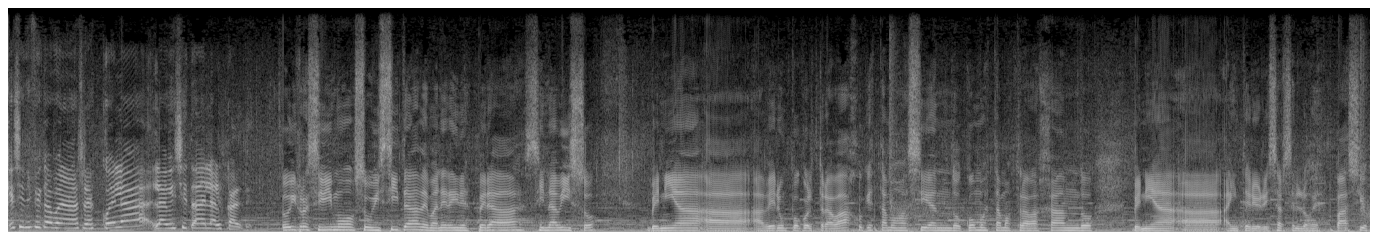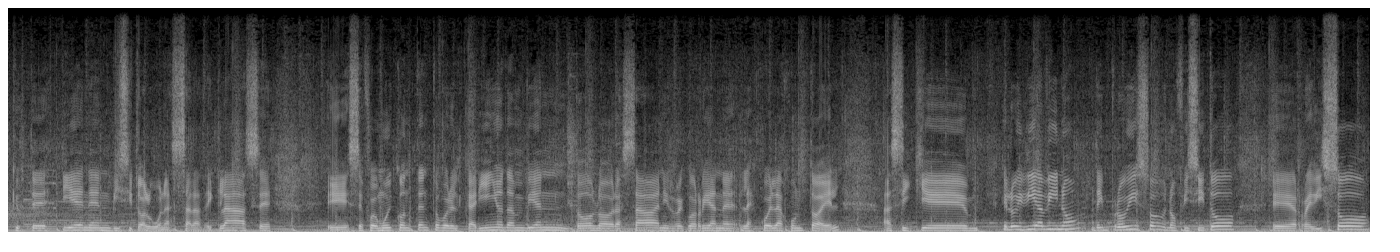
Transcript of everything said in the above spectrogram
¿Qué significa para nuestra escuela la visita del alcalde? Hoy recibimos su visita de manera inesperada, sin aviso. Venía a, ver un poco el trabajo que estamos haciendo, cómo estamos trabajando, venía a, interiorizarse en los espacios que ustedes tienen, visitó algunas salas de clase, eh, se fue muy contento por el cariño también, todos lo abrazaban y recorrían la escuela junto a él. Así que él hoy día vino de improviso, nos visitó, eh, revisó,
